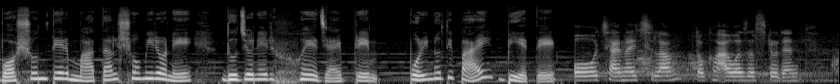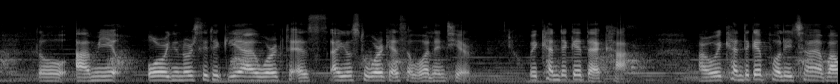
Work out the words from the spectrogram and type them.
বসন্তের মাতাল সমীরণে দুজনের হয়ে যায় প্রেম। পরিণতি পায় বিয়েতে। ও চায়নায় ছিলাম তখন I was a student তো আমি ওর ইউনিভার্সিটি গিয়ে I work as I use to work as a volunteer ওইখান থেকে দেখা আর ওইখান থেকে পরিচয় এবং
